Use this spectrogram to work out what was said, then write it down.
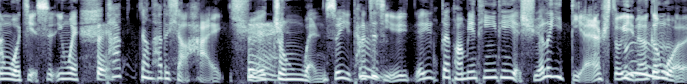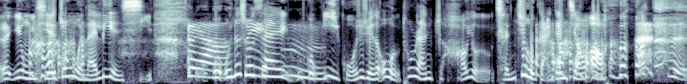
跟我解释，因为他让他的小孩学中文，所以他自己诶在旁边听一听，也学了一点，所以呢，跟我用一些中文来练习。对啊，我我那时候在异国就觉得哦，突然好有成就感跟骄傲。是，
